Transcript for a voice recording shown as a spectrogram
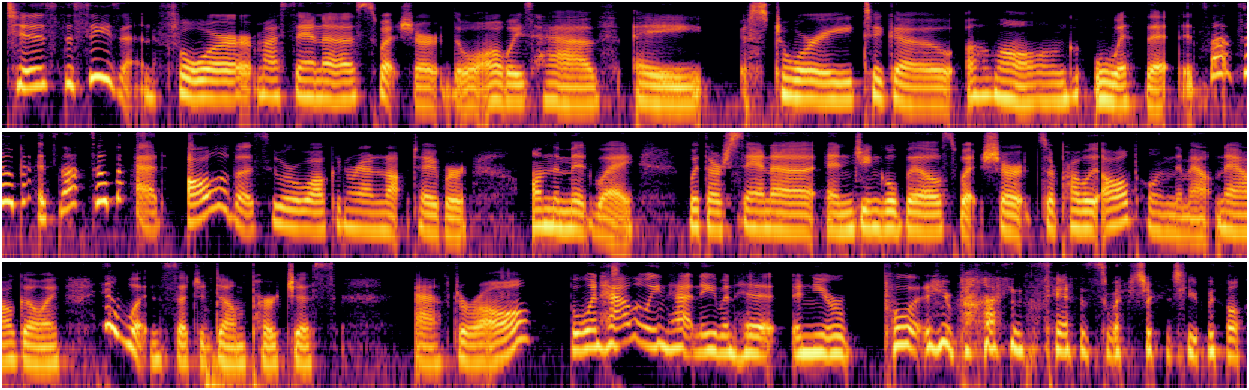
tis the season for my Santa sweatshirt that will always have a story to go along with it. It's not so bad. It's not so bad. All of us who are walking around in October on the midway with our Santa and Jingle Bell sweatshirts are probably all pulling them out now, going, it wasn't such a dumb purchase after all. But when Halloween hadn't even hit and you're pulling, you're buying Santa sweatshirts, you feel,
